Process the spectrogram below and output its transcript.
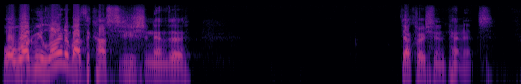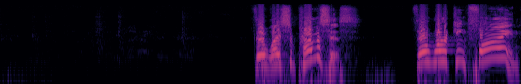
Well, what did we learn about the Constitution and the Declaration of Independence? They're white supremacists. They're working fine.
